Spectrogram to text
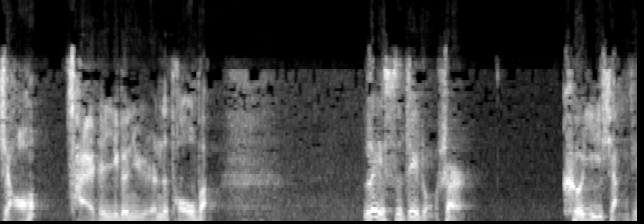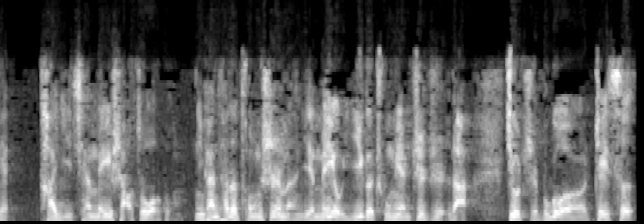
脚踩着一个女人的头发，类似这种事儿，可以想见。他以前没少做过，你看他的同事们也没有一个出面制止的，就只不过这次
